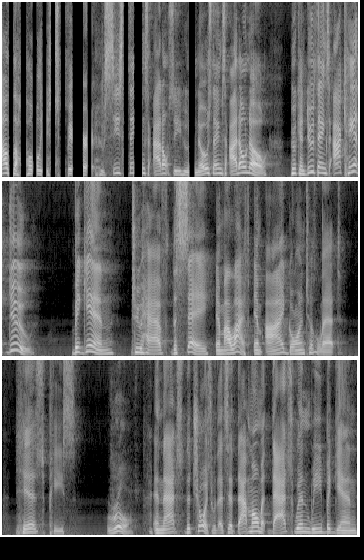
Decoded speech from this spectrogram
allow the Holy Spirit, who sees things I don't see, who knows things I don't know, who can do things I can't do, begin to have the say in my life. Am I going to let his peace rule? And that's the choice. That's at that moment, that's when we begin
